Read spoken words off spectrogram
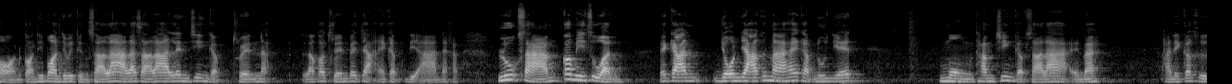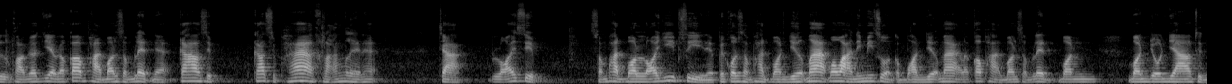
ก่อน ก่อนที่บอลจะไปถึงซาร่าและซาร่าเล่นชิ่งกับเทรนต์อะแล้วก็เทรนต์ไปจ่ายให้กับดีอาร์นะครับ ลูก3ก็มีส่วนในการโยนยาวขึ้นมาให้กับนูนเยส มงทำชิ่งกับซาร่าเห็นไหมอันนี้ก็คือความยอดเยี่ยม แล้วก็ผ่านบอลสำเร็จเนี่ย90 95ครั้งเลยนะฮะ จาก110สัมผัสบอล124เนี่ยเป็นคนสัมผัสบอลเยอะมาก เมื่อวานนี้มีส่วนกับบอลเยอะมาก แล้วก็ผ่านบอลสำเร็จบอลบอลโยนยาวถึง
